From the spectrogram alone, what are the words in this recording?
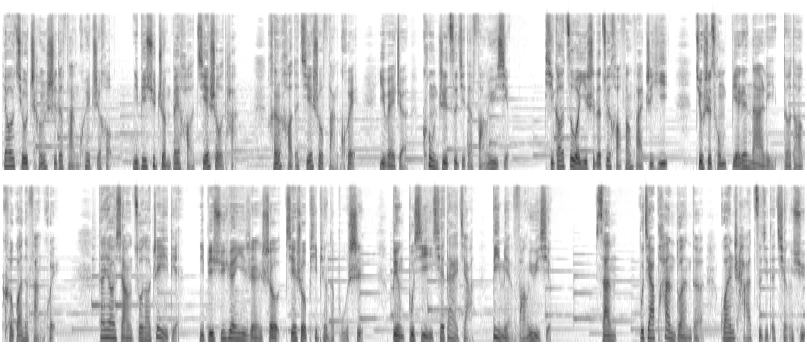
要求诚实的反馈之后，你必须准备好接受它。很好的接受反馈，意味着控制自己的防御性。提高自我意识的最好方法之一，就是从别人那里得到客观的反馈。但要想做到这一点，你必须愿意忍受接受批评的不适，并不惜一切代价避免防御性。三、不加判断地观察自己的情绪。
